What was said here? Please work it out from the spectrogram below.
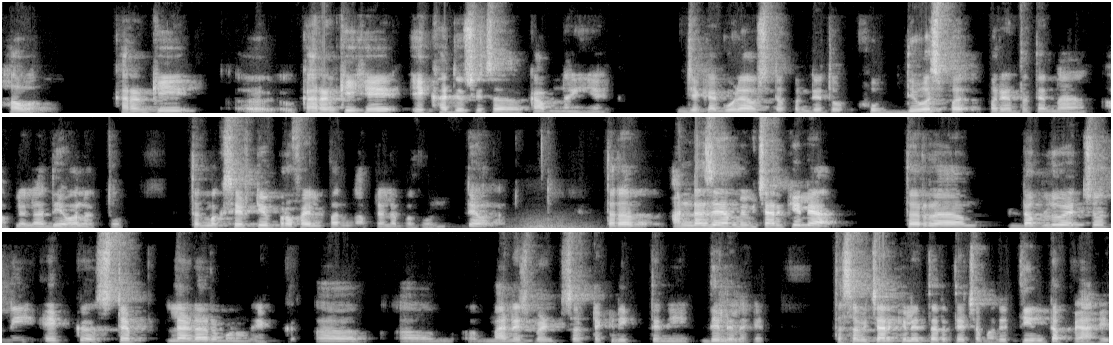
हवं. कारण की कारण की हे एका दिवशीचं काम नाही आहे. जे काय गोळ्या औषधं पण देतो खूप दिवस पर्यंत त्यांना आपल्याला द्यावा लागतो. तर मग सेफ्टी प्रोफाईल पण आपल्याला बघून द्यावा लागतो. तर अंदाजे आम्ही विचार केल्या तर डब्ल्यू एच ओनी एक स्टेप लॅडर म्हणून एक मॅनेजमेंटचं टेक्निक त्यांनी दिलेलं आहे. तसा विचार केले तर त्याच्यामध्ये तीन टप्पे आहेत.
